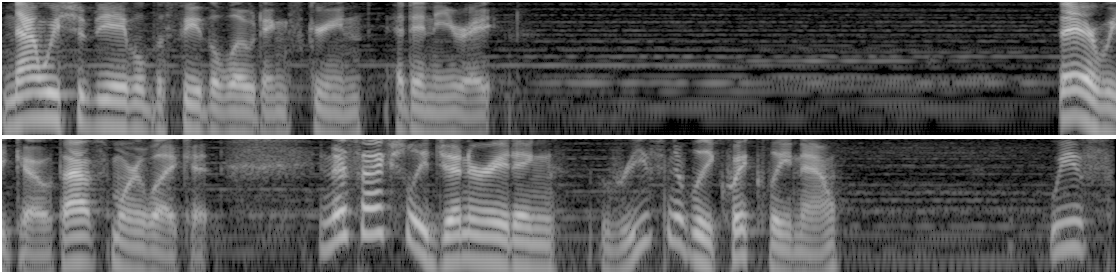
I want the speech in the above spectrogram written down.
Now we should be able to see the loading screen at any rate. There we go, that's more like it. And it's actually generating reasonably quickly now. We've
